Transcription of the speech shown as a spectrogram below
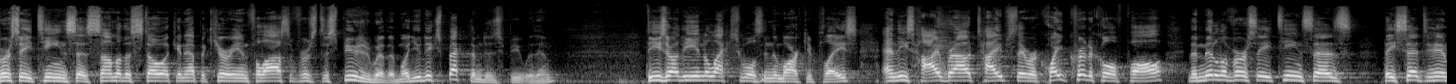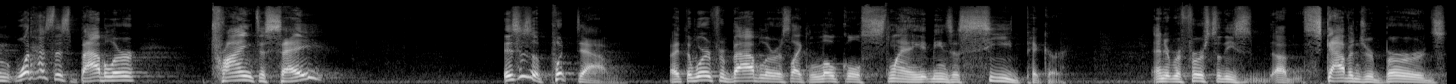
Verse 18 says, Some of the Stoic and Epicurean philosophers disputed with him. Well, you'd expect them to dispute with him. These are the intellectuals in the marketplace. And these highbrow types, they were quite critical of Paul. The middle of verse 18 says, They said to him, What has this babbler trying to say? This is a put down. Right? The word for babbler is like local slang, it means a seed picker. And it refers to these uh, scavenger birds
